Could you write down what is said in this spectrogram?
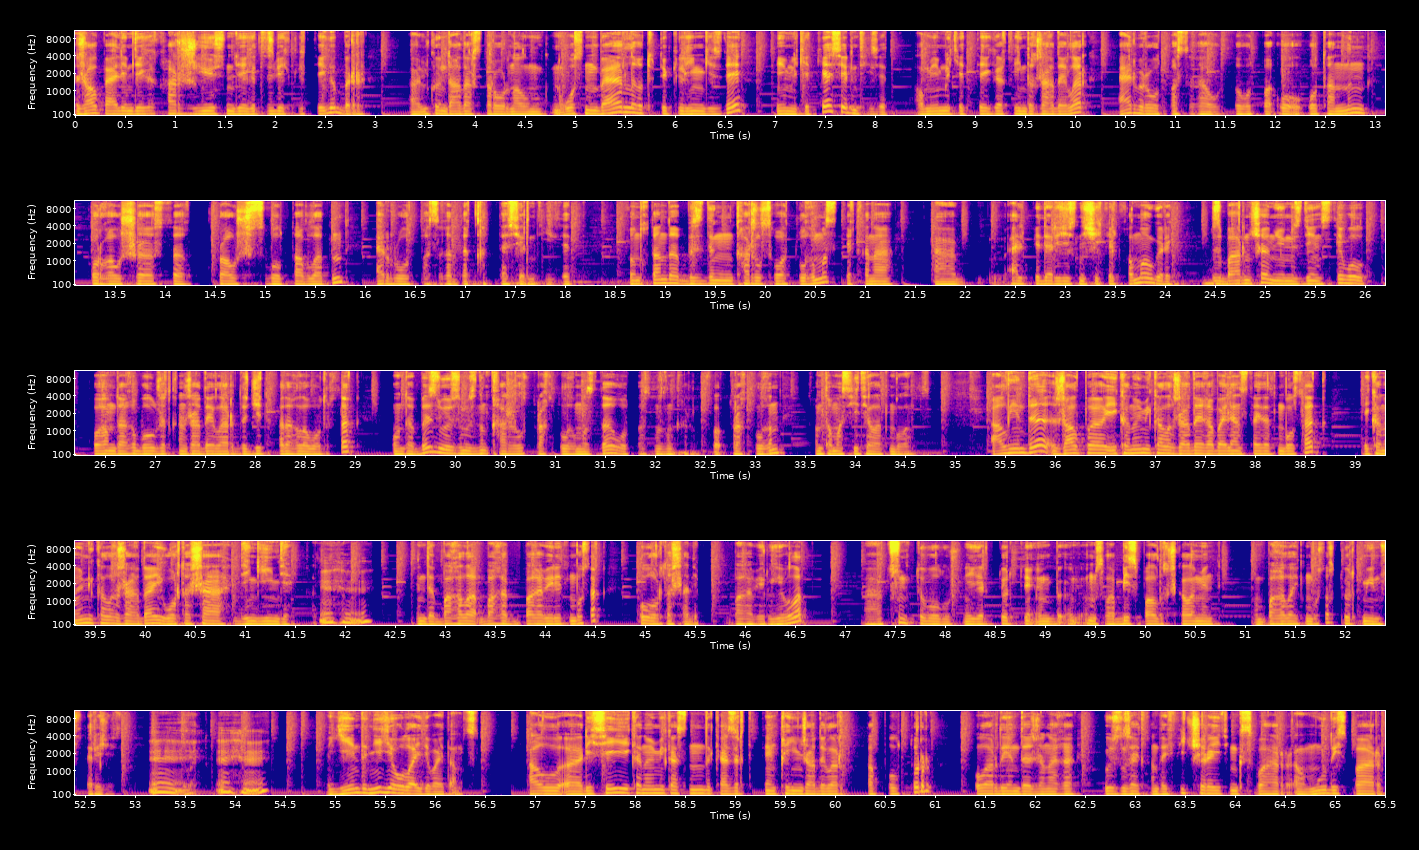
жалпы әлемдегі қаржы жүйесіндегі тізбектіліктегі бір үлкен дағдарыстар орын алуы мүмкін. Осының барлығы түптеп келген кезде мемлекетке әсерін тигізеді. Ал мемлекеттегі қиындық жағдайлар әрбір отбасыға отанның қорғаушысы құраушысы болып табылатын әрбір отбасыға да қатты әсерін тигізеді. Сондықтан да біздің қаржылық сауаттылығымыз тек қана ә, әліппе дәрежесінде шектеліп қалмау керек. Біз барынша үнемі ізденісте болып қоғамдағы болып жатқан жағдайларды жіті қадағалап отырсақ онда біз өзіміздің қаржылық тұрақтылығымызды отбасымыздың тұрақтылығын қамтамасыз ете алатын боламыз. Ал енді жалпы экономикалық жағдайға байланысты айтатын болсақ экономикалық жағдай орташа деңгейінде. Мхм. Енді бағала баға, баға беретін болсақ ол орташа деп баға беруге болады. Ә, түсінікті болу үшін егер төрттен мысалға бес балдық шкаламен бағалайтын болсақ төрт минус дәрежесі мхм енді неге олай деп айтамыз? Ал ә, ресей экономикасында қазір тіптен қиын жағдайлар тап болып тұр. Оларды енді жаңағы өзіңіз айтқандай фич рейтингс бар мудис бар.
